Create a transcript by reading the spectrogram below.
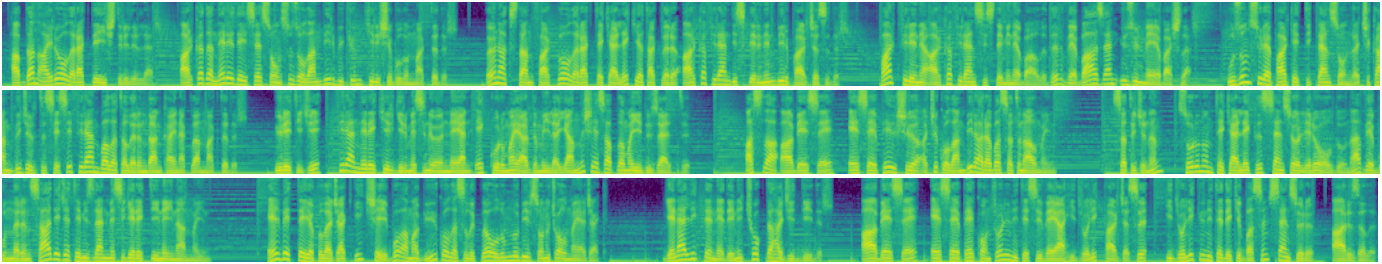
Habdan ayrı olarak değiştirilirler. Arkada neredeyse sonsuz olan bir büküm kirişi bulunmaktadır. Ön akstan farklı olarak tekerlek yatakları arka fren disklerinin bir parçasıdır. Park freni arka fren sistemine bağlıdır ve bazen üzülmeye başlar. Uzun süre park ettikten sonra çıkan gıcırtı sesi fren balatalarından kaynaklanmaktadır. Üretici, frenlere kir girmesini önleyen ek koruma yardımıyla yanlış hesaplamayı düzeltti. Asla ABS, ESP ışığı açık olan bir araba satın almayın. Satıcının, sorunun tekerlek hız sensörleri olduğuna ve bunların sadece temizlenmesi gerektiğine inanmayın. Elbette yapılacak ilk şey bu ama büyük olasılıkla olumlu bir sonuç olmayacak. Genellikle nedeni çok daha ciddidir. ABS, ESP kontrol ünitesi veya hidrolik parçası, hidrolik ünitedeki basınç sensörü, arızalı.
